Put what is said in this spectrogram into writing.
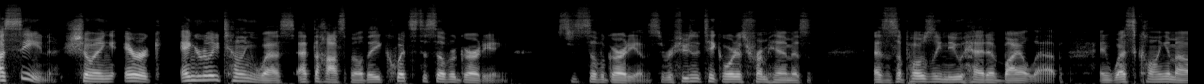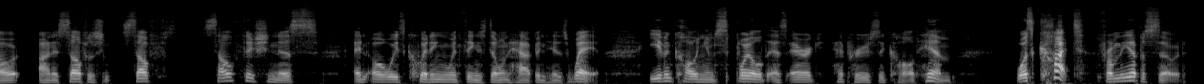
a scene showing Eric angrily telling Wes at the hospital that he quits to Silver Guardian, Silver Guardians, refusing to take orders from him as as a supposedly new head of Biolab, and Wes calling him out on his selfish self selfishness and always quitting when things don't happen his way. Even calling him spoiled as Eric had previously called him was cut from the episode.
